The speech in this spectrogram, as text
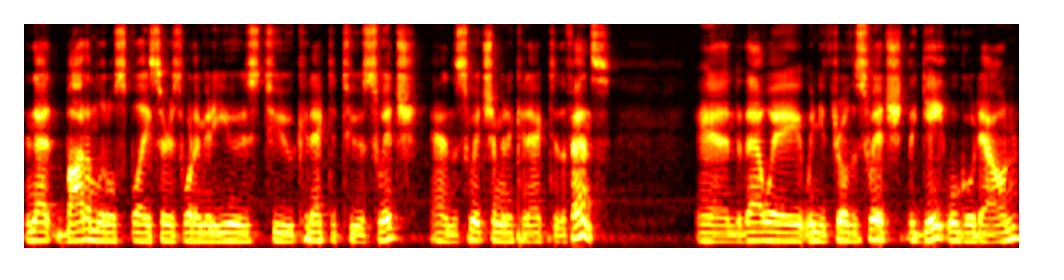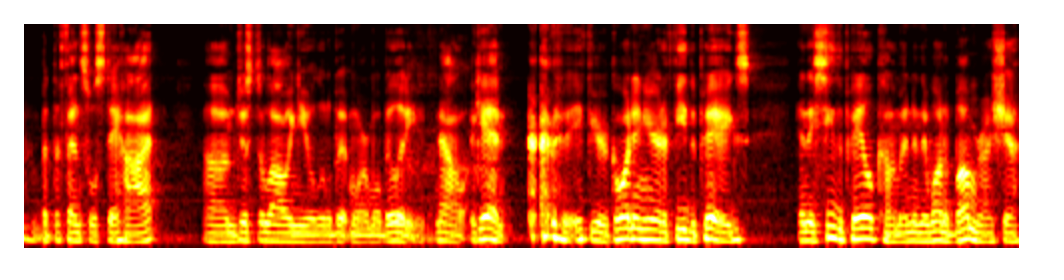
And that bottom little splicer is what I'm going to use to connect it to a switch. And the switch I'm going to connect to the fence. And that way, when you throw the switch, the gate will go down, but the fence will stay hot um, just allowing you a little bit more mobility. Now, again, if you're going in here to feed the pigs and they see the pail coming and they want to bum rush you,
